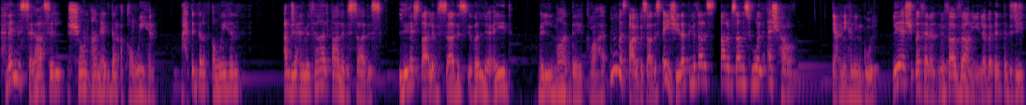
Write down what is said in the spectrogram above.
هذين السلاسل شلون أنا أقدر أقويهن؟ راح تقدر تقويهن؟ أرجع لمثال طالب السادس. ليش طالب السادس يظل يعيد بالمادة يقراها مو بس طالب السادس أي شيء لكن مثال الطالب السادس هو الأشهر. يعني هل نقول ليش مثلا مثال ثاني لما أنت تجيك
